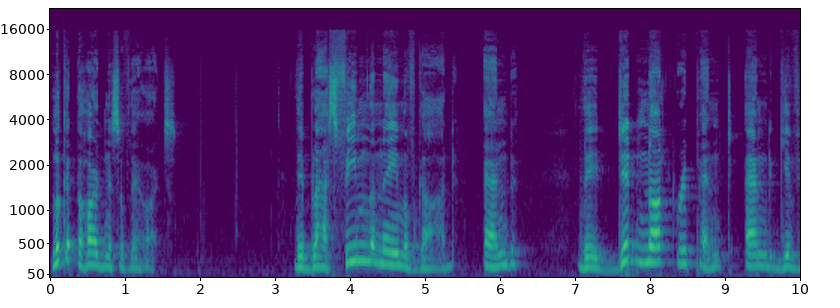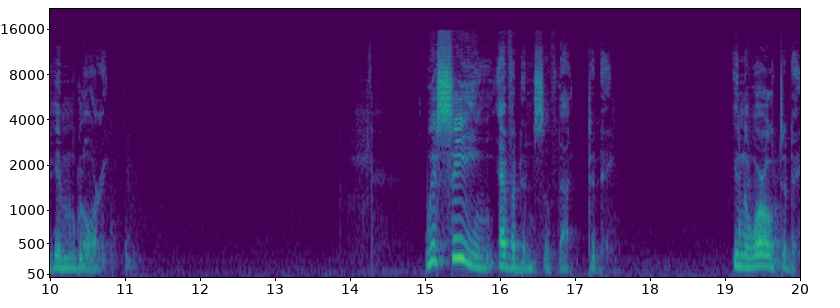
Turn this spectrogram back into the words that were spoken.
Look at the hardness of their hearts. They blaspheme the name of God and they did not repent and give him glory. We're seeing evidence of that today in the world today.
